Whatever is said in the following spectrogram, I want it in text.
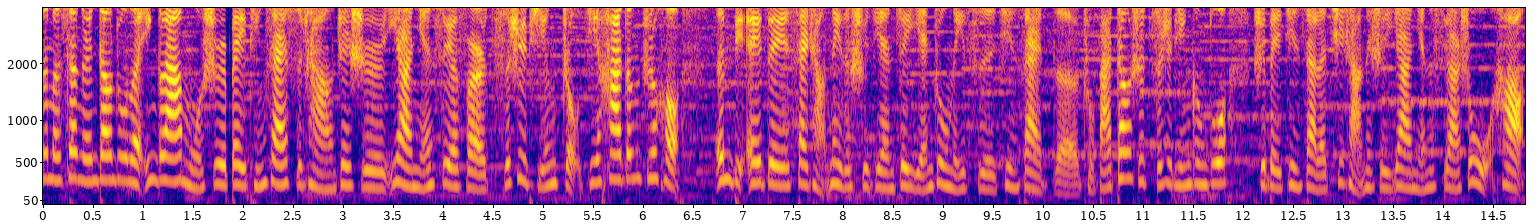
那么三个人当中的英格拉姆是被停赛四场，这是一二年四月份慈世平肘击哈登之后。” NBA 对赛场内的事件最严重的一次禁赛的处罚，当时慈世平更多是被禁赛了七场，那是一二年的四月二十五号，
